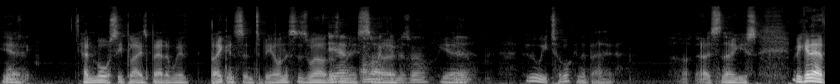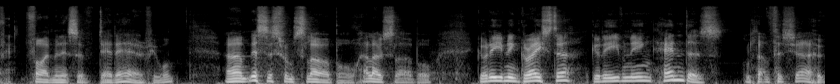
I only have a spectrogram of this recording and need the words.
yeah, Morsy. and Morsy plays better with Bakinson, to be honest, as well, doesn't yeah, he? I like him as well. yeah. Who are we talking about? Oh, no, it's no use. We can have five minutes of dead air if you want. Um, this is from Slower Ball. Hello, Slower Ball. Good evening, Grayster. Good evening, Henders. Love the show.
